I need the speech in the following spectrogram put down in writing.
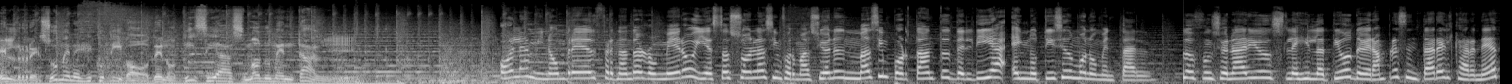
el resumen ejecutivo de Noticias Monumental. Hola, mi nombre es Fernanda Romero y estas son las informaciones más importantes del día en Noticias Monumental. Los funcionarios legislativos deberán presentar el carnet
